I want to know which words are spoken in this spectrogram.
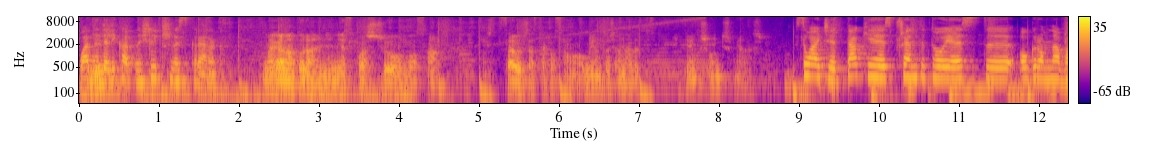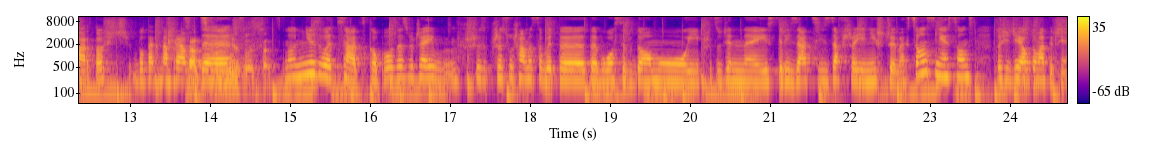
Ładny, Widzisz? delikatny, śliczny skręt. Mega naturalnie, nie spłaszczyło włosa. cały czas taką samą objętość, a nawet większą niż miałaś. Słuchajcie, takie sprzęty to jest y, ogromna wartość, bo tak naprawdę... Cacko, niezłe cacko. No niezłe cacko, bo zazwyczaj przy- przesłuszamy sobie te, te włosy w domu i przy codziennej stylizacji zawsze je niszczymy. Chcąc, nie chcąc, to się dzieje automatycznie.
